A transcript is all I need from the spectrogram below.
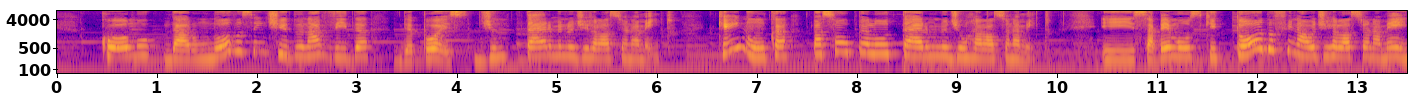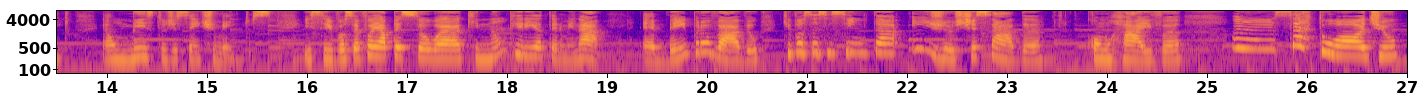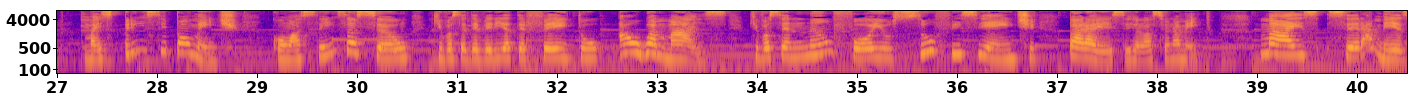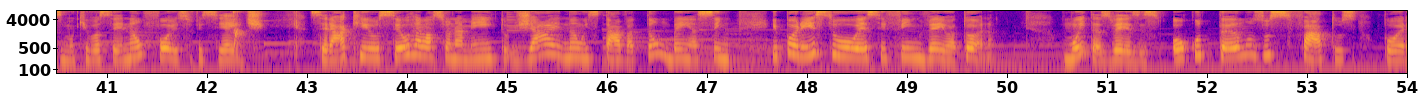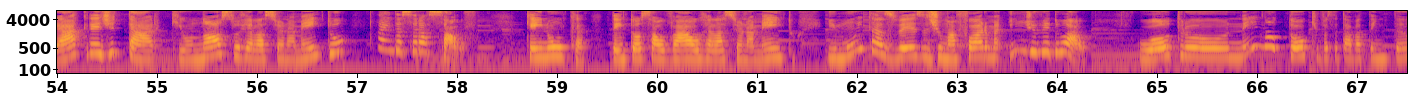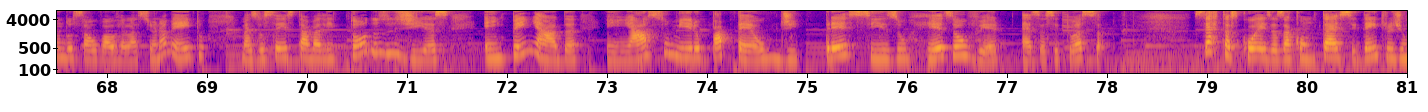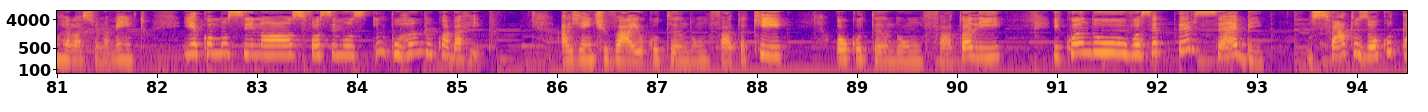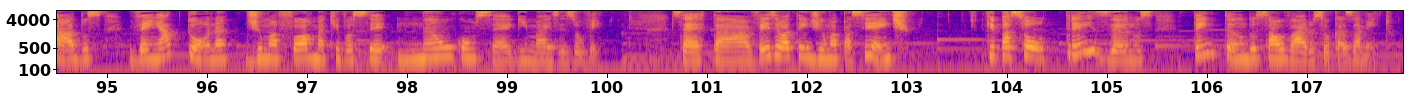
como dar um novo sentido na vida depois de um término de relacionamento. Quem nunca passou pelo término de um relacionamento? E sabemos que todo final de relacionamento é um misto de sentimentos. E se você foi a pessoa que não queria terminar, é bem provável que você se sinta injustiçada, com raiva, um certo ódio, mas principalmente com a sensação que você deveria ter feito algo a mais, que você não foi o suficiente para esse relacionamento. Mas será mesmo que você não foi o suficiente? Será que o seu relacionamento já não estava tão bem assim e por isso esse fim veio à tona? Muitas vezes ocultamos os fatos por acreditar que o nosso relacionamento ainda será salvo. Quem nunca tentou salvar o relacionamento e muitas vezes de uma forma individual? O outro nem notou que você estava tentando salvar o relacionamento, mas você estava ali todos os dias empenhada em assumir o papel de preciso resolver essa situação. Certas coisas acontecem dentro de um relacionamento e é como se nós fôssemos empurrando com a barriga. A gente vai ocultando um fato aqui, ocultando um fato ali, e quando você percebe, os fatos ocultados vêm à tona de uma forma que você não consegue mais resolver. Certa vez eu atendi uma paciente que passou três anos tentando salvar o seu casamento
